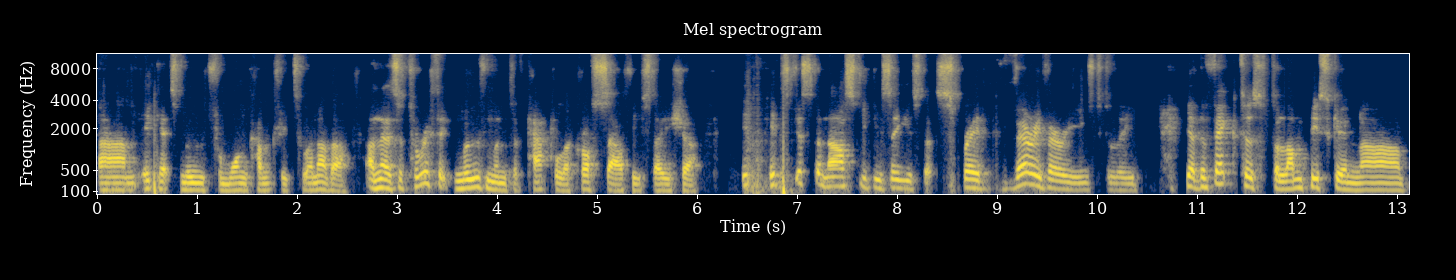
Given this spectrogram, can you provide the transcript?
um, it gets moved from one country to another. And there's a terrific movement of cattle across Southeast Asia. It, it's just a nasty disease that spread very, very easily. Yeah, the vectors for lumpy skin are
